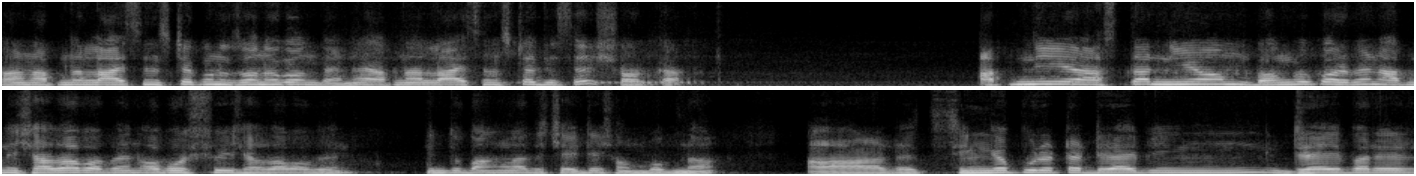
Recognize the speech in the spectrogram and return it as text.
কারণ আপনার লাইসেন্সটা কোনো জনগণ দেয় না, আপনার লাইসেন্সটা দিছে সরকার। আপনি রাস্তার নিয়ম ভঙ্গ করবেন, আপনি সাজা পাবেন, অবশ্যই সাজা পাবেন, কিন্তু বাংলাদেশে এটা সম্ভব না। আর সিঙ্গাপুর একটা ড্রাইভিং ড্রাইভারের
